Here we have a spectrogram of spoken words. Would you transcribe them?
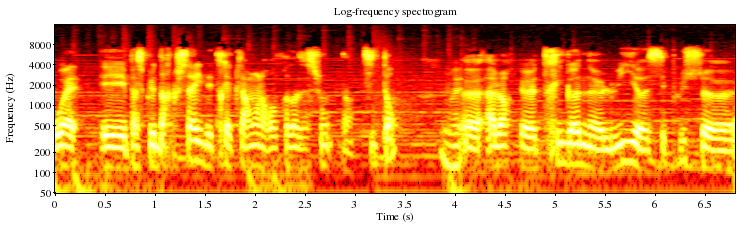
Ouais, et parce que Darkseid est très clairement la représentation d'un titan, Ouais. euh, alors que Trigon lui euh, c'est plus euh,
